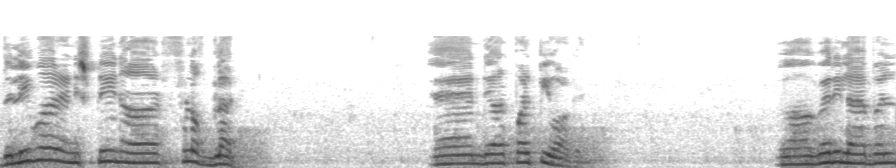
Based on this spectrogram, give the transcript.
The liver and spleen are full of blood. And they are pulpy organ uh, very liable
